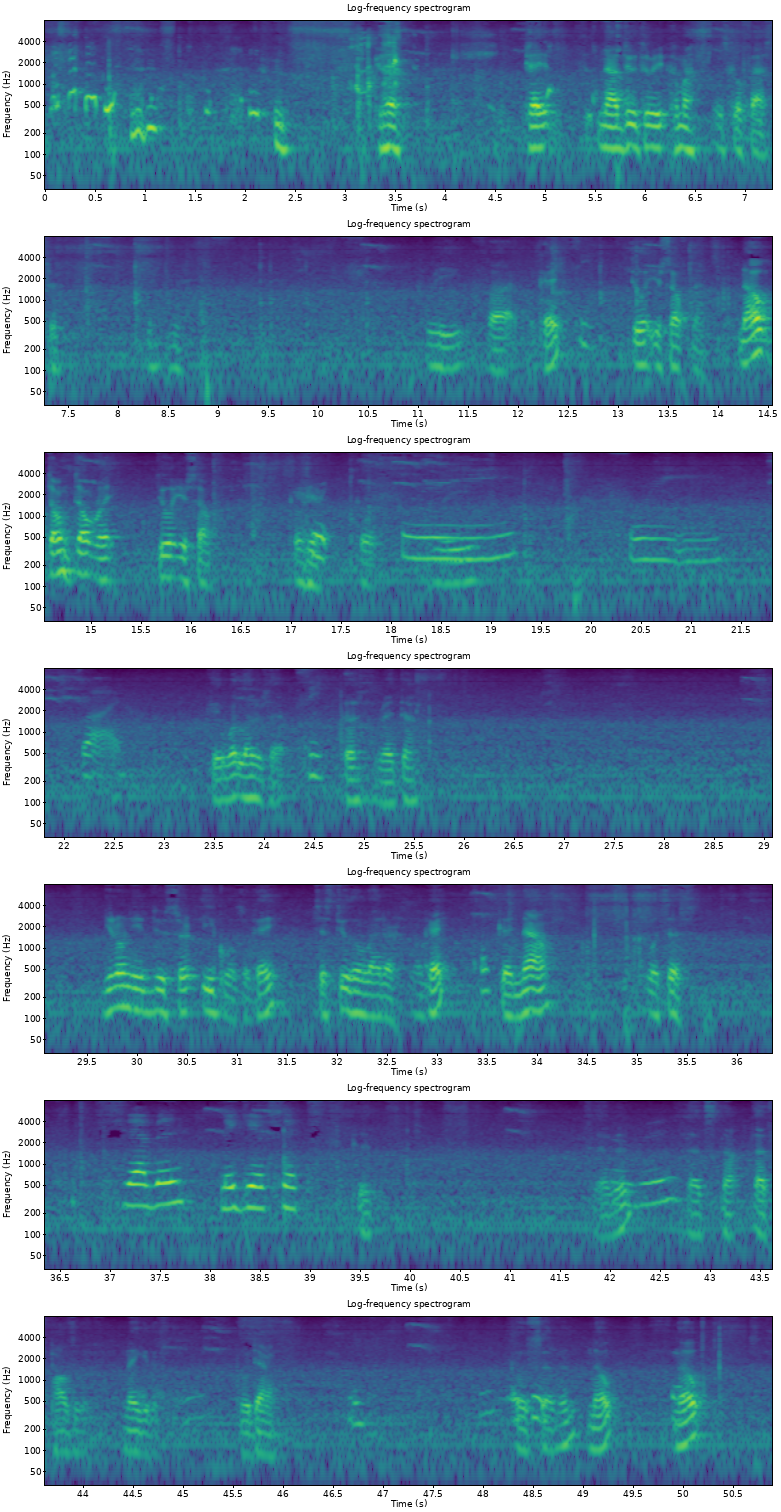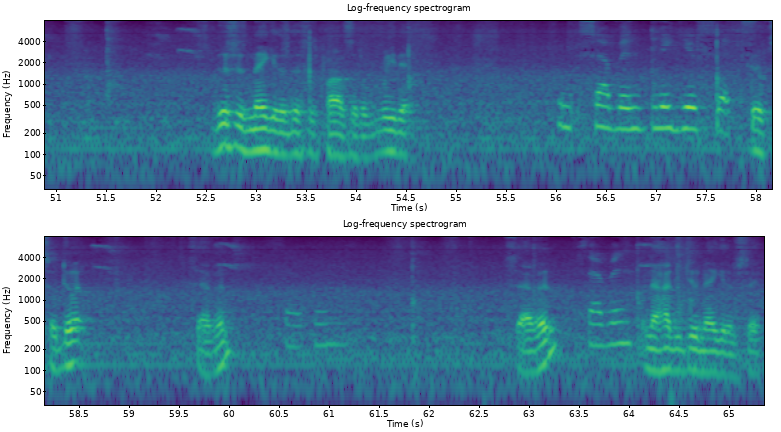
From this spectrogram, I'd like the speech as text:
Good. Okay, now do three. Come on, let's go faster. Three, five. Okay? Do it yourself now. No, don't don't write. Do it yourself. Go here. Go. Three. Three. Five. Okay, what letter is that? C. Good. Write down. You don't need to do equals, okay? Just do the letter, okay? Okay. Good. Now, what's this? Seven. Negative six. Good. Seven. Seven. That's not. That's positive. Negative. Go down. Go Okay. seven. Nope. Nope. This is negative. This is positive. Read it. Seven. Negative six. Good. So do it. Seven. Seven. Seven. Seven. Now, how do you do negative six?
